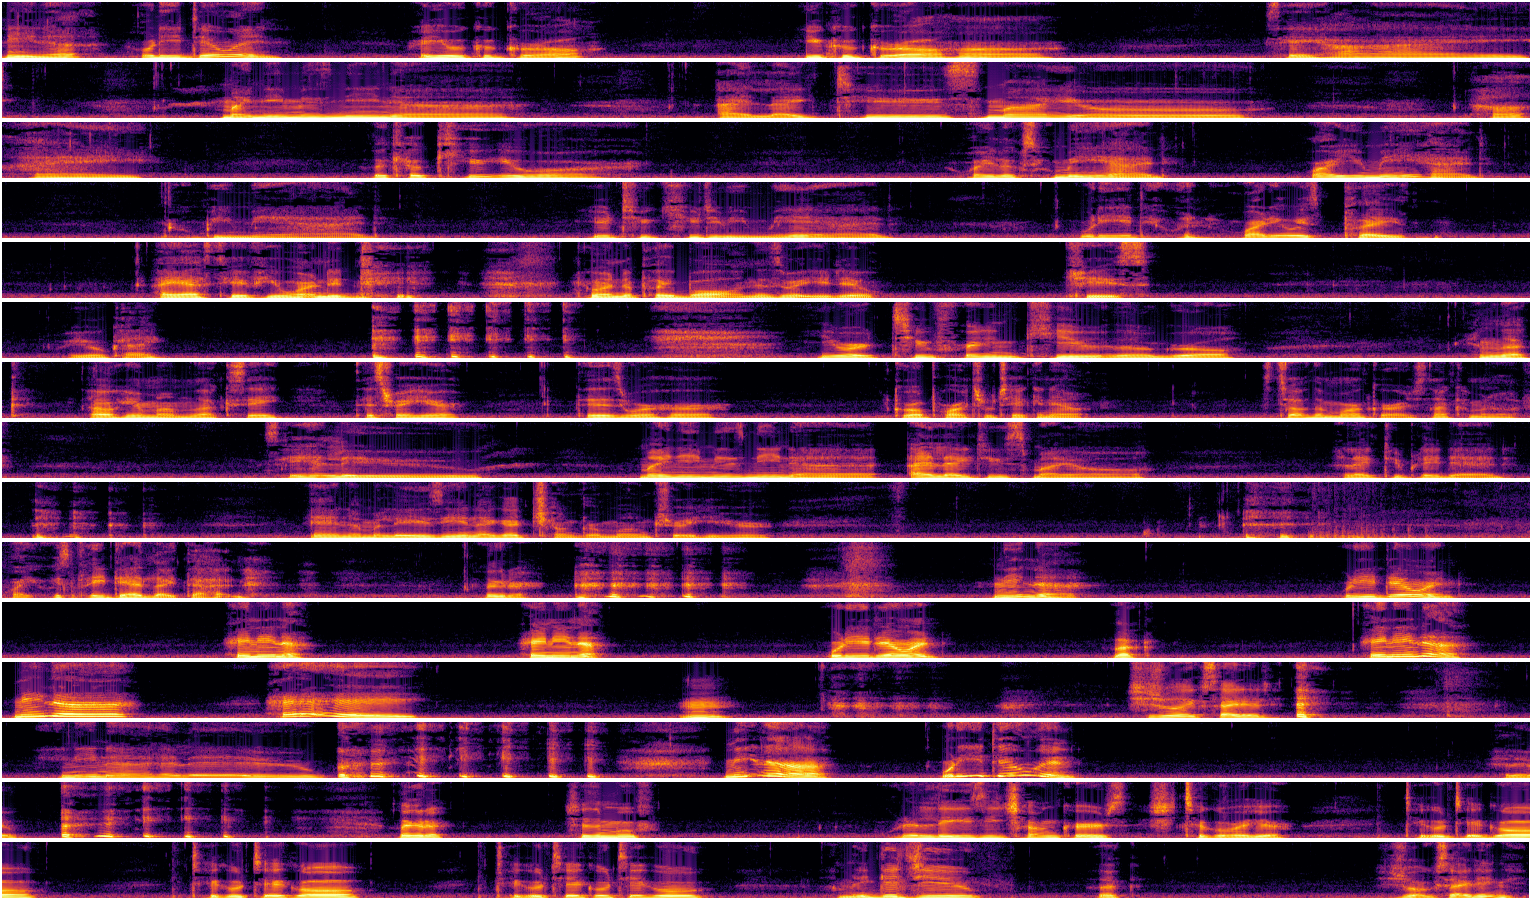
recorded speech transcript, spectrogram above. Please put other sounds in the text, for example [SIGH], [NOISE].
Nina. What are you doing? Are you a good girl? You good girl, huh? Say hi. My name is Nina. I like to smile. Hi. Look how cute you are. Why you look so mad? Why are you mad? Don't be mad. You're too cute to be mad. What are you doing? Why do you always play? I asked you if you wanted to, [LAUGHS] if you wanted to play ball, and this is what you do. Jeez. Are you okay? [LAUGHS] you are too friggin' cute, little girl. And look. Oh, here, Mom. Look. See? This right here? This is where her girl parts were taken out. Still have the marker. It's not coming off. Say hello. My name is Nina. I like to smile. I like to play dead. [LAUGHS] and I'm a lazy and I got chunker monks right here. [LAUGHS] Why you always play dead like that? [LAUGHS] Look at her. Nina. What are you doing? Hey, Nina. Hey, Nina. What are you doing? Look. Hey, Nina. Nina. Hey. Mm. She's really excited. [LAUGHS] hey, Nina. Hello. [LAUGHS] Nina. What are you doing? Hello? [LAUGHS] Look at her. She doesn't move. What a lazy chunkers. She took over here. Tickle, tickle. Tickle, tickle. Tickle, tickle, tickle. I'm gonna get you. Look. She's so exciting.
